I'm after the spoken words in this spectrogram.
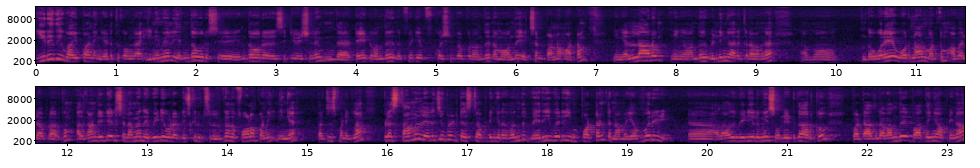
இறுதி வாய்ப்பாக நீங்கள் எடுத்துக்கோங்க. இனிமேல் எந்த ஒரு சி- எந்த ஒரு சுச்சுவேஷன்லையும் இந்த டேட் வந்து இந்த பிடிஎஃப் கொஷின் பேப்பர் வந்து நம்ம வந்து எக்ஸ்டெண்ட் பண்ண மாட்டோம். நீங்கள் எல்லாரும் நீங்கள் வந்து வில்லிங்காக இருக்கிறவங்க இந்த ஒரே ஒரு நாள் மட்டும் அவைலபிளாக இருக்கும். அதுக்கான டீட்டெயில்ஸ் எல்லாமே இந்த வீடியோட டிஸ்கிரிப்ஷனில் இருக்குது அதை ஃபாலோ பண்ணி நீங்கள் பர்ச்சேஸ் பண்ணிக்கலாம். ப்ளஸ் தமிழ் எலிஜிபிள் டெஸ்ட் அப்படிங்கிறது வந்து வெரி வெரி இம்பார்ட்டண்ட் நம்ம எவ்வரி அதாவது வீடியோலுமே சொல்லிட்டு தான் இருக்கும். பட் அதில் வந்து பார்த்தீங்க அப்படின்னா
